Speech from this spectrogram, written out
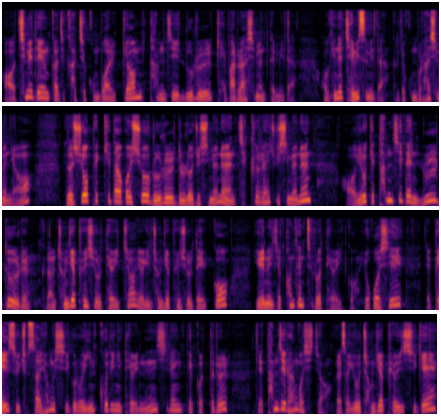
어, 침해 대응까지 같이 공부할 겸 탐지 룰을 개발을 하시면 됩니다. 어, 굉장히 재밌습니다. 그렇게 공부를 하시면요. 그래서 쇼 패킷하고 쇼 룰을 눌러주시면은 체크를 해주시면은 어, 이렇게 탐지된 룰들을 그 다음에 정규 표현식으로 되어 있죠. 여긴 정규 표현식으로 되어 있고 얘는 이제 컨텐츠로 되어 있고 이것이 Base64 형식으로 인코딩이 되어 있는 실행된 것들을 이제 탐지를 한 것이죠. 그래서 이 정규 표현식에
